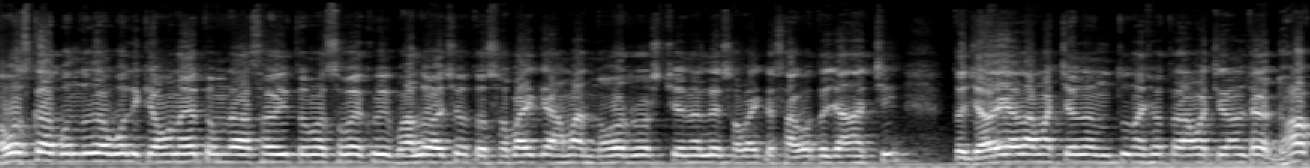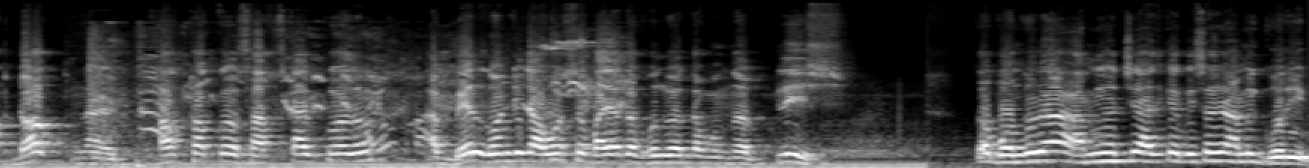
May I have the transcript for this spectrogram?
নমস্কার বন্ধুরা, বলি কেমন আছো তোমরা? আশা করি তোমরা সবাই খুবই ভালো আছো। তো সবাইকে আমার নর রোজ চ্যানেলে সবাইকে স্বাগত জানাচ্ছি। তো যারা যারা আমার চ্যানেল নতুন আছো, তারা আমার চ্যানেলটাকে ঢক ঢক, না ঠক ঠক করে সাবস্ক্রাইব করে আর বেল ঘন্টিটা অবশ্যই বাজাতে ভুলবে না বন্ধুরা প্লিজ তো বন্ধুরা, আমি হচ্ছে আজকে বিষয়ে, আমি গরিব।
